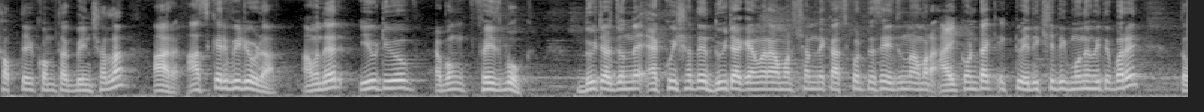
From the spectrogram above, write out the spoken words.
সবথেকে কম থাকবে ইনশাল্লাহ আর আজকের ভিডিওটা আমাদের ইউটিউব এবং ফেসবুক দুইটার জন্য একই সাথে দুইটা ক্যামেরা আমার সামনে কাজ করতেছে, এই জন্য আমার আই কন্ট্যাক্ট একটু এদিক সেদিক মনে হতে পারে। তো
